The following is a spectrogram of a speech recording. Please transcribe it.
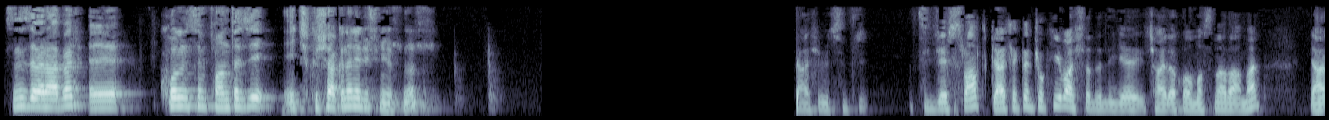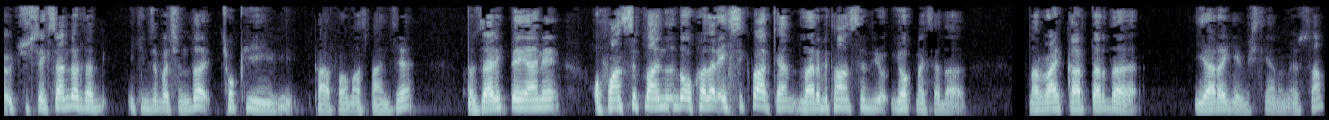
sizinle beraber e, Collins'in fantazi e, çıkışı hakkında ne düşünüyorsunuz? Ya şimdi CJ Stroud gerçekten çok iyi başladı lige çaylak olmasına rağmen. Yani 384 ikinci maçında çok iyi bir performans bence. Özellikle yani ofansif line'ında o kadar eksik varken Larry Tunsil yok mesela. Right guardları da iyi ara girmişti yanılmıyorsam.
